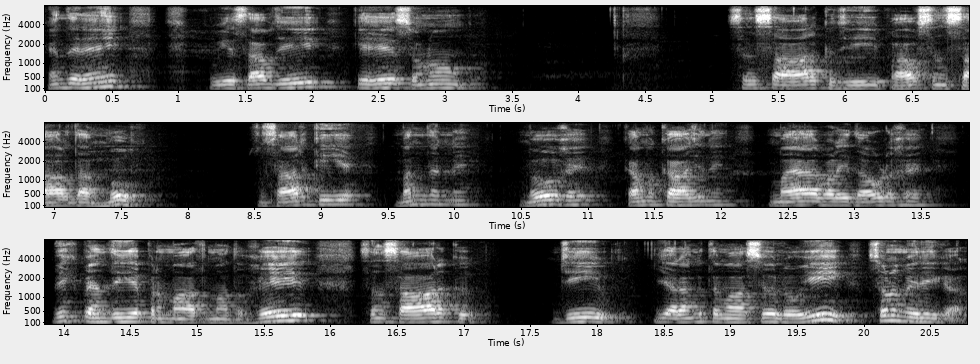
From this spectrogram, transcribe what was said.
ਕਹਿੰਦੇ ਨੇ ਕਬੀਰ ਸਾਹਿਬ ਜੀ, ਕਿ ਇਹ ਸੁਣੋ। ਸੰਸਾਰਕ ਜੀਵ, ਭਾਵ ਸੰਸਾਰ ਦਾ ਮੋਹ। ਸੰਸਾਰ ਕੀ ਹੈ? ਬੰਧਨ ਨੇ, ਮੋਹ ਹੈ, ਕੰਮ ਕਾਜ ਨੇ, ਮਾਇਆ ਵਾਲੀ ਦੌੜ ਹੈ। ਵਿਖ ਪੈਂਦੀ ਹੈ ਪਰਮਾਤਮਾ ਤੋਂ, ਹੈ ਸੰਸਾਰਕ ਜੀਵ ਜਾਂ ਰੰਗ ਤਮਾਸਿਓ ਲੋਈ, ਸੁਣ ਮੇਰੀ ਗੱਲ।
